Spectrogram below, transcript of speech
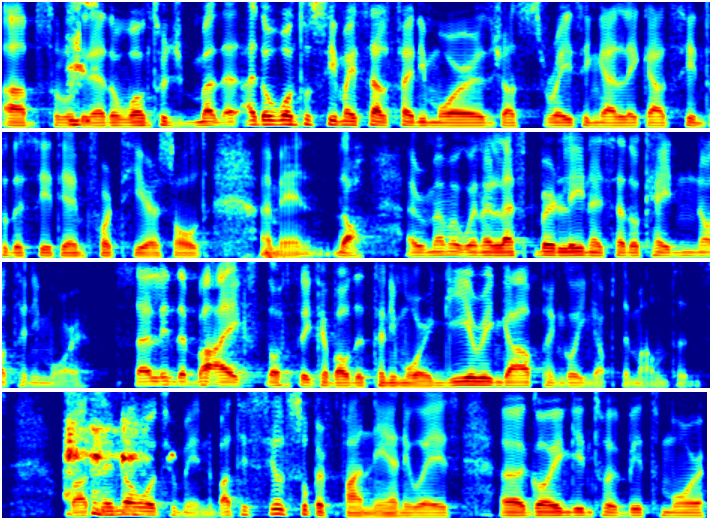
Absolutely, I don't want to. I don't want to see myself anymore just racing Alley Cats into the city. I'm 40 years old. I mean, no. I remember when I left Berlin, I said, "Okay, not anymore. Selling the bikes. Don't think about it anymore. Gearing up and going up the mountains." But I know what you mean. But it's still super funny, anyways. Uh, going into a bit more.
